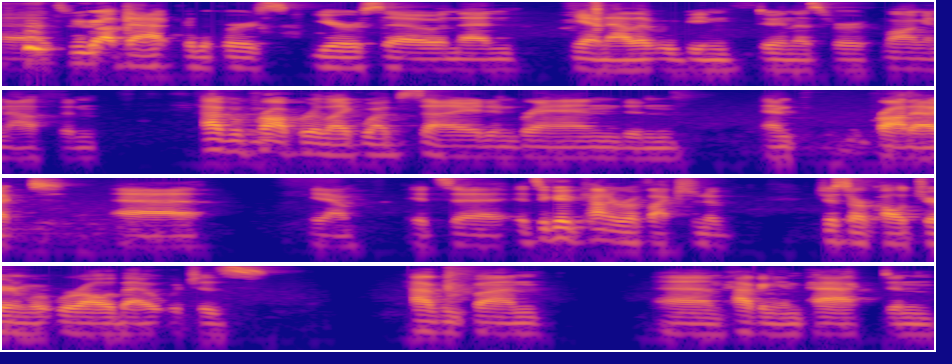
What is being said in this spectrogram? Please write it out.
uh, so we got that for the first year or so, and then yeah, now that we've been doing this for long enough and have a proper like website and brand and and product, uh, you know, it's a it's a good kind of reflection of just our culture and what we're all about, which is having fun, um, having impact, and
